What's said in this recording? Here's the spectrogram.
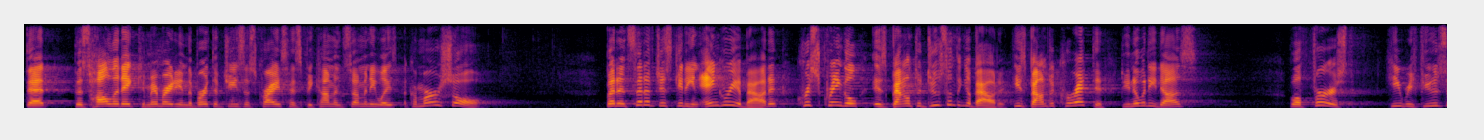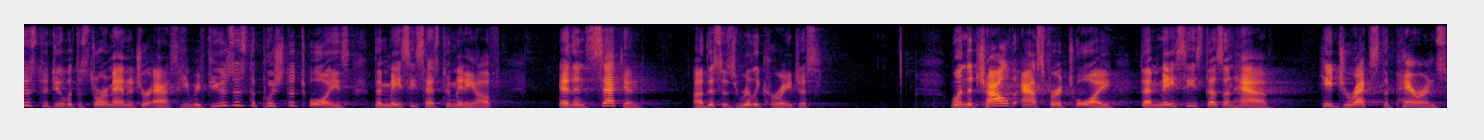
that this holiday commemorating the birth of Jesus Christ has become, in so many ways, a commercial. But instead of just getting angry about it, Kris Kringle is bound to do something about it. He's bound to correct it. Do you know what he does? Well, first, he refuses to do what the store manager asks. He refuses to push the toys that Macy's has too many of. And then, second, uh, this is really courageous. When the child asks for a toy that Macy's doesn't have, he directs the parents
